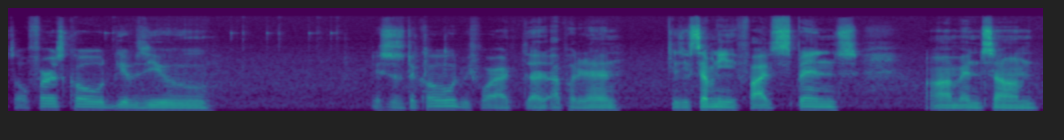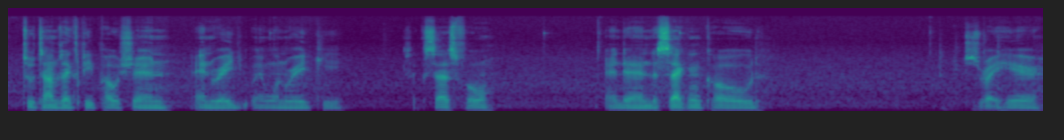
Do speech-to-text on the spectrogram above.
So first code gives you this is the code before I, I, I put it in. Gives you 75 spins um, and some two times XP potion and raid and one raid key. Successful and then the second code which is right here.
